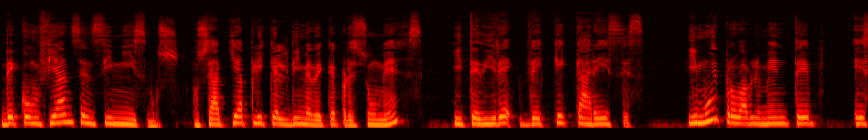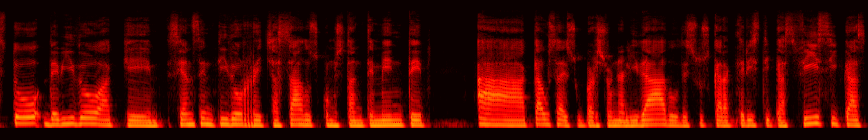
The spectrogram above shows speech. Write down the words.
de confianza en sí mismos. O sea, aquí aplica el dime de qué presumes y te diré de qué careces. Y muy probablemente esto debido a que se han sentido rechazados constantemente a causa de su personalidad o de sus características físicas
